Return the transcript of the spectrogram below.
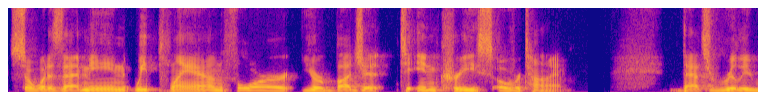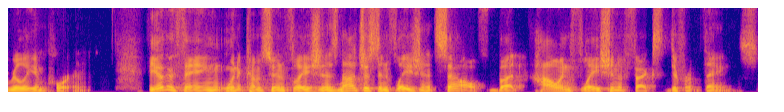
So, what does that mean? We plan for your budget to increase over time. That's really, really important. The other thing when it comes to inflation is not just inflation itself, but how inflation affects different things.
